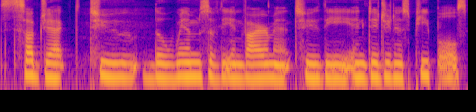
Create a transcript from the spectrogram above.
subject to the whims of the environment, to the indigenous peoples.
